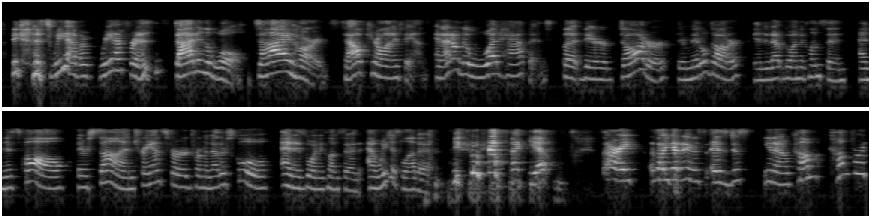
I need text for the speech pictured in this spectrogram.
because we have a we have friends died in the wool, die hard South Carolina fans. And I don't know what happened, but their daughter, their middle daughter, ended up going to Clemson. And this fall, their son transferred from another school and is going to Clemson. And we just love it. like, yep. Sorry. That's all you gotta do is, is just you know, come come for a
